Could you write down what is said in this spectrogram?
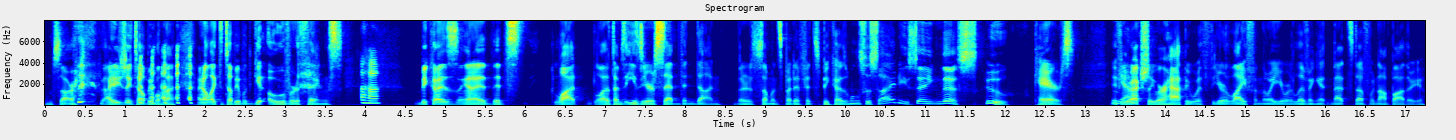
I'm sorry. I usually tell people not i don't like to tell people to get over things. Uh huh. because you know it- it's a lot a lot of times easier said than done. There's someone's but if it's because well society's saying this who cares? If you actually were happy with your life and the way you were living it that stuff would not bother you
